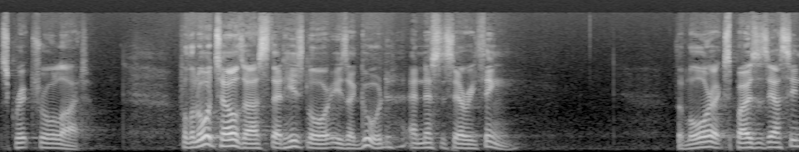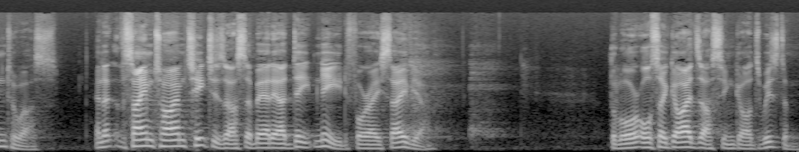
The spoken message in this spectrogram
scriptural light. For the Lord tells us that His law is a good and necessary thing. The law exposes our sin to us and at the same time teaches us about our deep need for a Saviour. The law also guides us in God's wisdom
